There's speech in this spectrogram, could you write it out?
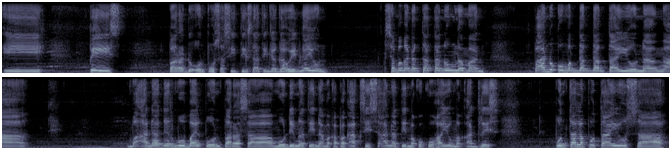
i-paste para doon po sa settings natin gagawin. Ngayon, sa mga nagtatanong naman, paano kung magdagdag tayo ng uh, another mobile phone para sa modem natin na makapag-access, saan natin makukuha yung MAC address. Punta lang po tayo sa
